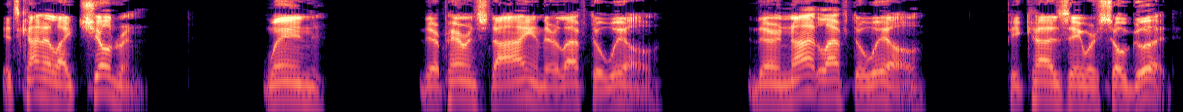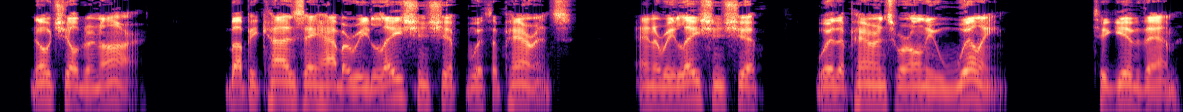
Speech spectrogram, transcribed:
It's kind of like children when their parents die and they're left a will. They're not left a will because they were so good. No children are. But because they have a relationship with the parents and a relationship where the parents were only willing to give them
